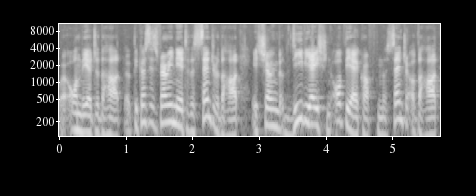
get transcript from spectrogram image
were on the edge of the HUD. But because it's very near to the center of the HUD, it's showing that the deviation of the aircraft from the center of the HUD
